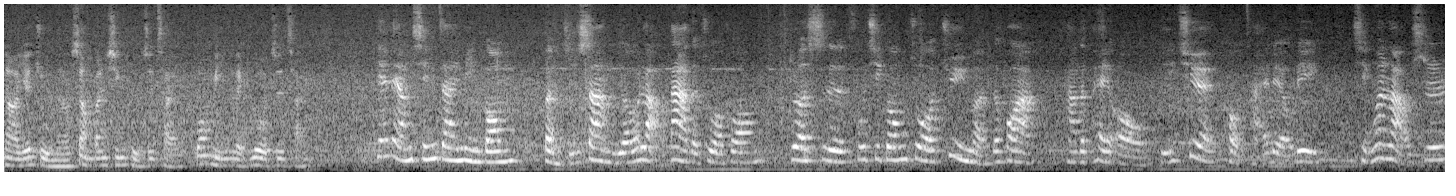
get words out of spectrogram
那也主呢，上班辛苦之财，光明磊落之财。天良心在命宫，本质上有老大的作风。若是夫妻工作巨门的话，他的配偶的确口才流利。请问老师，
